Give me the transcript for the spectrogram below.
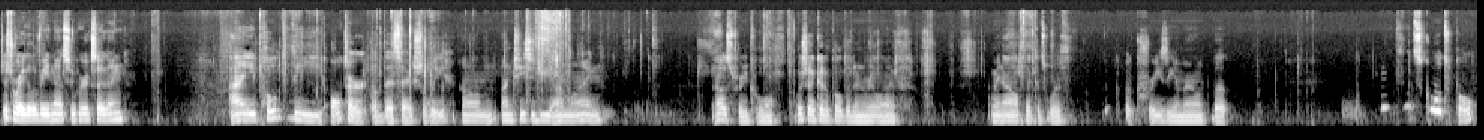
just regular V, not super exciting. I pulled the alt art of this actually um, on TCG Online. That was pretty cool. Wish I could have pulled it in real life. I mean, I don't think it's worth a crazy amount, but it's cool to pull.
